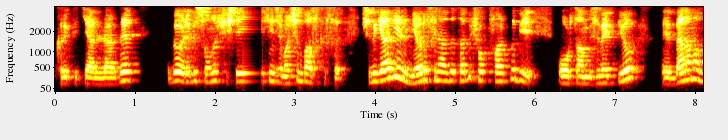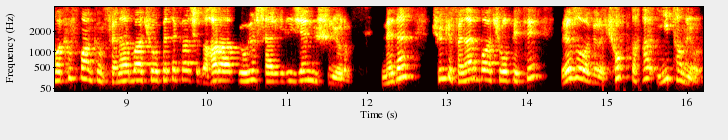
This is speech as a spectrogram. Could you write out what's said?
kritik yerlerde. Böyle bir sonuç işte ikinci maçın baskısı. Şimdi gel gelelim yarı finalde tabii çok farklı bir ortam bizi bekliyor. E, ben ama Vakıfbank'ın Fenerbahçe Opet'e karşı daha rahat bir oyun sergileyeceğini düşünüyorum. Neden? Çünkü Fenerbahçe Opet'i Rezov'a göre çok daha iyi tanıyor.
